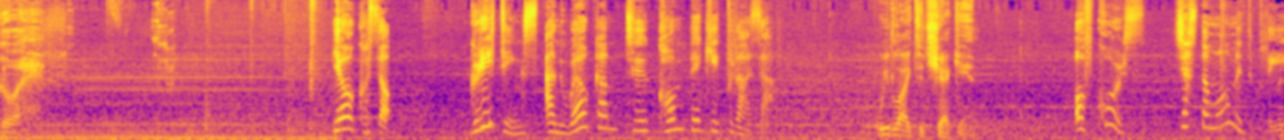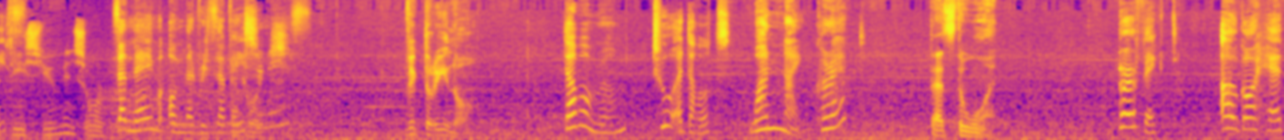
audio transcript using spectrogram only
Go ahead. Yokoso. Greetings and welcome to Konpeki Plaza. We'd like to check in. Of course. Just a moment, please. Are these humans or... The name on the reservation is? Victorino. Double room, two adults, one night, correct? That's the one. Perfect. I'll go ahead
